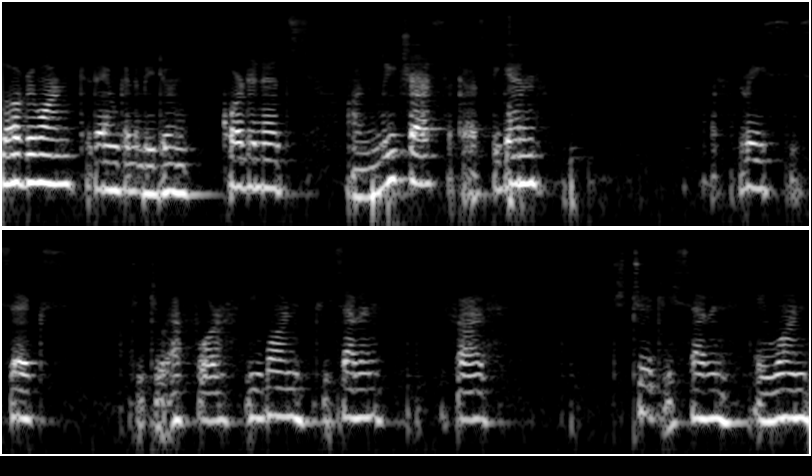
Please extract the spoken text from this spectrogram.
Hello everyone, today I'm going to be doing coordinates on Lichess. Okay, let's begin. F3, C6, G2, F4, E1, G7, E5, G2, G7, A1,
